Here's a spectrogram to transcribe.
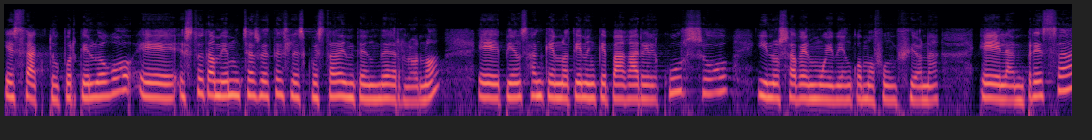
Exacto, porque luego eh, esto también muchas veces les cuesta de entenderlo, ¿no? Eh, piensan que no tienen que pagar el curso y no saben muy bien cómo funciona. Eh, la empresa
